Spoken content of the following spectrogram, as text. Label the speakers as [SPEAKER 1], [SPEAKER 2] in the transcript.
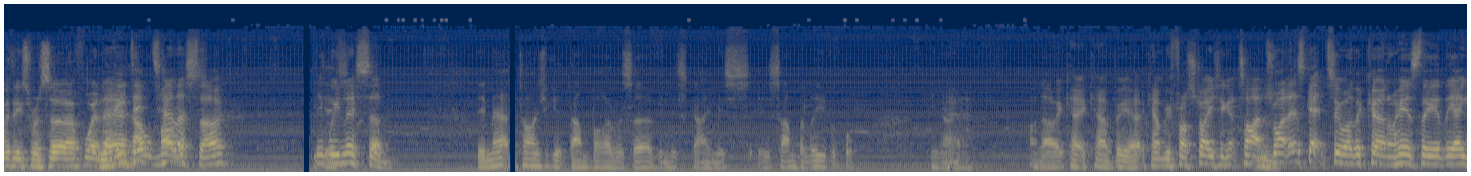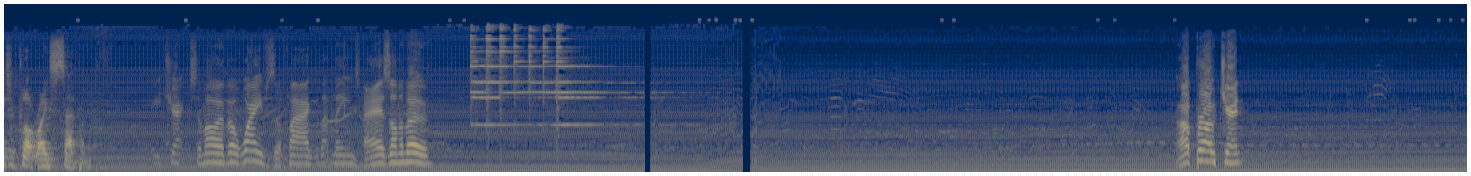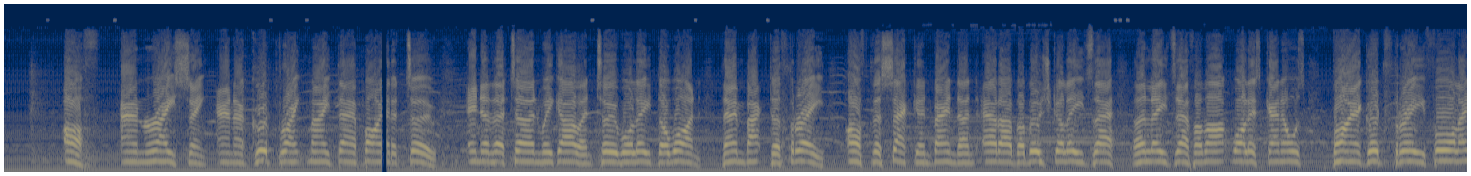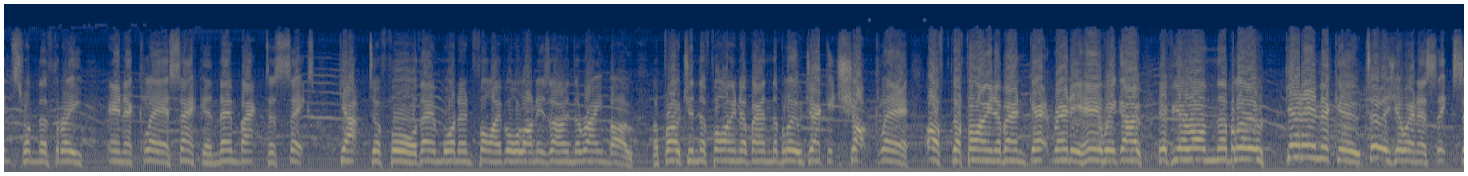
[SPEAKER 1] with his reserve winner.
[SPEAKER 2] Yeah,
[SPEAKER 1] he did
[SPEAKER 2] old
[SPEAKER 1] tell
[SPEAKER 2] Morris.
[SPEAKER 1] us though.
[SPEAKER 2] He
[SPEAKER 1] Did we
[SPEAKER 2] did.
[SPEAKER 1] listen?
[SPEAKER 2] The amount of times you get done by a reserve in this game is, is unbelievable. You know.
[SPEAKER 1] Yeah. I know it can, it can be uh, it can be frustrating at times.
[SPEAKER 2] Mm.
[SPEAKER 1] Right, let's get to uh, the Colonel. Here's the the eight o'clock race seven.
[SPEAKER 3] He checks them over, waves the flag. That means hares on the move. Approaching. Off and racing, and a good break made there by the two. Into the turn we go, and two will lead the one, then back to three. Off the second bend, and Aero Babooshka leads there, and leads there for Mark Wallis Kennels by a good three. Four lengths from the three in a clear second, then back to six, gap to four, then one and five, all on his own. The Rainbow approaching the finer band, the blue jacket shot clear off the finer band. Get ready, here we go. If you're on the blue, get in the queue. Two is you win a six.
